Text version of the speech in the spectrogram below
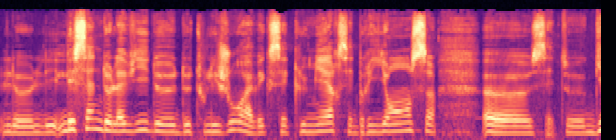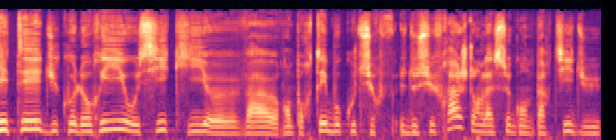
les, scènes de la vie de, tous les jours avec cette lumière, cette brillance, cette gaieté du coloris aussi qui va remporter beaucoup de, suffrages dans la seconde partie du,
